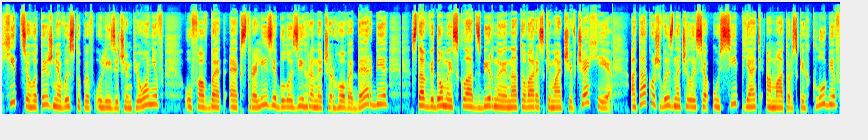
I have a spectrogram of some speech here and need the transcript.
Хід цього тижня виступив у лізі чемпіонів. У Фавбет Екстралізі було зігране чергове дербі. Став відомий склад збірної на товариські матчі в Чехії, а також визначилися усі п'ять аматорських клубів,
